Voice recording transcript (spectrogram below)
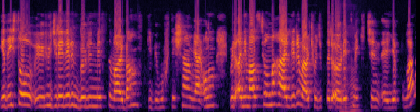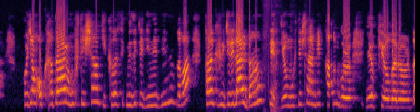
Ya da işte o e, hücrelerin bölünmesi var. Dans gibi muhteşem yani. Onun böyle animasyonlu halleri var çocukları öğretmek için e, yapılan. Hocam o kadar muhteşem ki klasik müzikle dinlediğiniz zaman sanki hücreler dans ediyor. muhteşem bir tango yapıyorlar orada.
